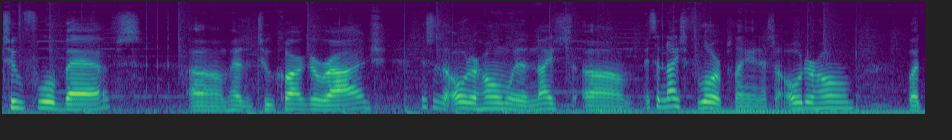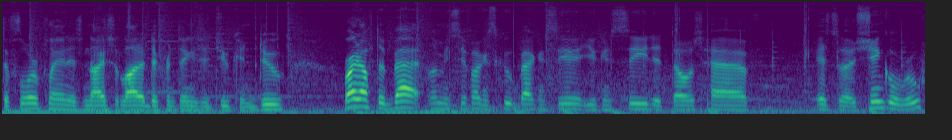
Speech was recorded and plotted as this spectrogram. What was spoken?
two full baths. Um, has a two-car garage. This is an older home with a nice. Um, it's a nice floor plan. It's an older home but the floor plan is nice a lot of different things that you can do. Right off the bat let me see if i can scoot back and see it. You can see that those have it's a shingle roof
